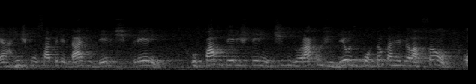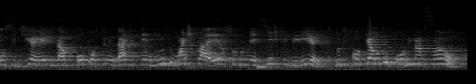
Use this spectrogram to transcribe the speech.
É a responsabilidade deles crerem. O fato deles terem tido os oráculos de Deus e, portanto, a revelação, concedia a eles a oportunidade de ter muito mais clareza sobre o Messias que viria do que qualquer outro povo e nação.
